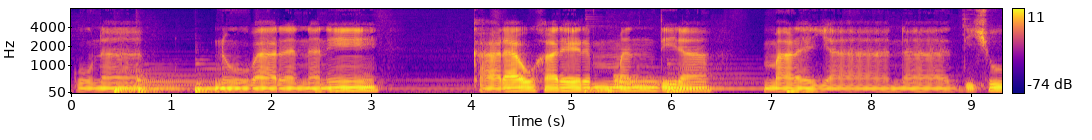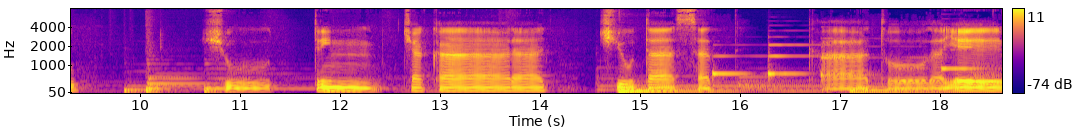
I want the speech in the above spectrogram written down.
Guna nubarnane karauharer mandira marayana dixup xutrim txakara txuta zat kato daie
